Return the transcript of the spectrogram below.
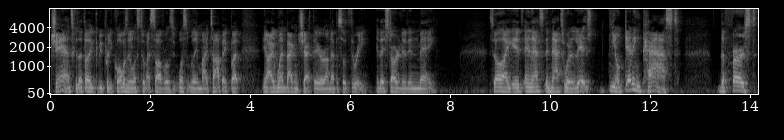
chance because I thought it could be pretty cool. I wasn't going to listen to it myself; it wasn't really my topic. But you know, I went back and checked. They were on episode three, and they started it in May. So like it's and that's and that's what it is. You know, getting past the first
